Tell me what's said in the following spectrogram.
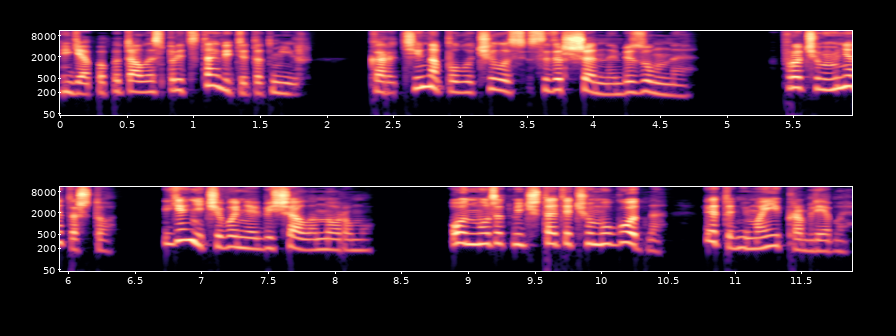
Я попыталась представить этот мир. Картина получилась совершенно безумная. Впрочем, мне-то что? Я ничего не обещала Норму. Он может мечтать о чем угодно. Это не мои проблемы.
